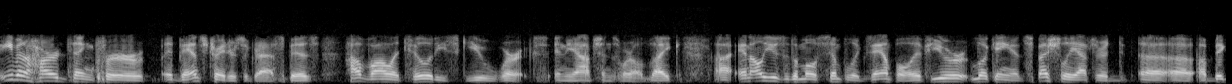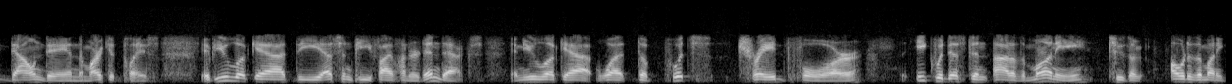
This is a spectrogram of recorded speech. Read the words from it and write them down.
even a hard thing for advanced traders to grasp is how volatility skew works in the options world. Like, uh, and I'll use the most simple example. If you're looking, at, especially after a, a, a big down day in the marketplace, if you look at the S and P 500 index, and you look at what the puts trade for equidistant out of the money to the out of the money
